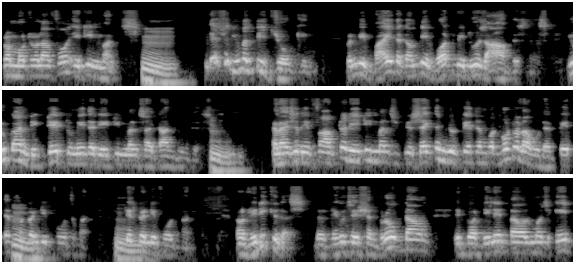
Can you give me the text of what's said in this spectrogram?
from Motorola for 18 months. Hmm. They said, You must be joking. When we buy the company, what we do is our business. You can't dictate to me that 18 months I can't do this. Hmm. And I said, if after 18 months, if you sack them, you'll pay them what Motorola would have paid them mm. for 24th month, mm. till 24th month. Now, ridiculous. The negotiation broke down. It got delayed by almost eight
